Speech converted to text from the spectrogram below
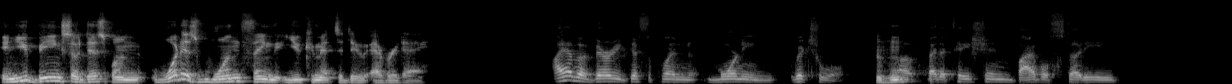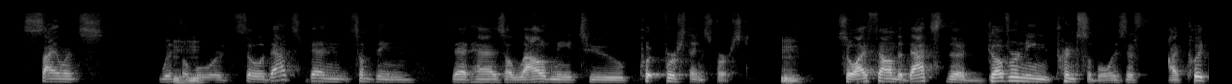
in you being so disciplined, what is one thing that you commit to do every day? I have a very disciplined morning ritual mm-hmm. uh, meditation, Bible study, silence with mm-hmm. the Lord. So that's been something that has allowed me to put first things first. Mm. So I found that that's the governing principle is if I put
